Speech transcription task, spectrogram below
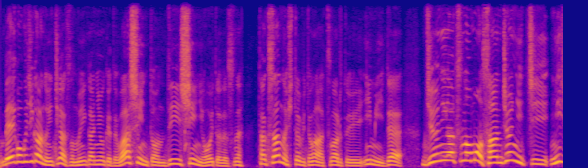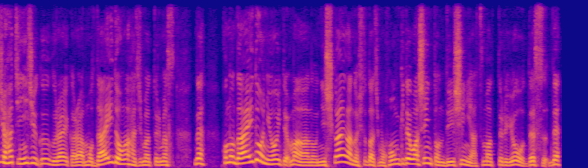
米国時間の1月の6日におけてワシントン DC においてですね、たくさんの人々が集まるという意味で、12月のもう30日、28、29ぐらいからもう大移動が始まっております。で、この大移動において、まあ、あの、西海岸の人たちも本気でワシントン DC に集まってるようです。で、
